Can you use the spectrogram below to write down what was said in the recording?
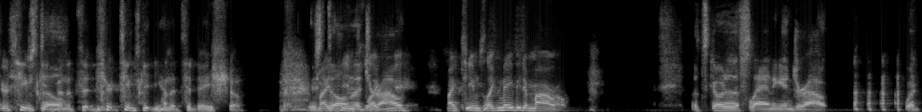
Your team's getting on the t- your team's getting you on the Today Show. In the like, drought. "May- my team's like maybe tomorrow. Let's go to the Flanagan drought. what?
